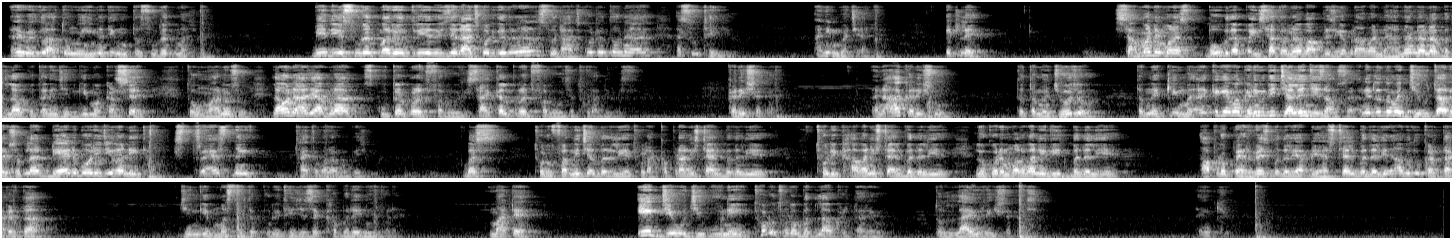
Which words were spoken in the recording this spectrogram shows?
અરે મેં કીધું, આ તો હું અહીં નથી, હું તો સુરતમાં છું. બે દિવસ સુરતમાં રહ્યો ત્રીજા દિવસે રાજકોટ ગયો શું, રાજકોટ હતો ને? આ શું થઈ ગયું? આની મજા છે એટલે સામાન્ય માણસ બહુ બધા પૈસા તો ન વાપરી શકે, પણ આવા નાના નાના બદલાવ પોતાની જિંદગીમાં કરશે તો હું માનું છું. લાવો ને, આજે હમણાં સ્કૂટર પર જ ફરવું છે, સાયકલ પર જ ફરવું છે થોડા દિવસ. કરી શકાય. અને આ કરીશું તો તમે જોજો તમને એટલી કારણ કે એમાં ઘણી બધી ચેલેન્જીસ આવશે. અને એટલે તમે જીવતા રહેશો. પેલા ડેડ બોડી જેવા નહીં થાવ. સ્ટ્રેસ નહીં થાય તમારા મગજમાં. બસ, થોડું ફર્નિચર બદલીએ, થોડા કપડાની સ્ટાઇલ બદલીએ, થોડી ખાવાની સ્ટાઇલ બદલીએ, લોકોને મળવાની રીત બદલીએ, આપણો પહેરવેશ બદલીએ, આપણી હેરસ્ટાઇલ બદલીએ, આ બધું કરતાં કરતાં જિંદગી મસ્ત રીતે પૂરી થઈ જશે, ખબર નહીં પડે. માટે એક જેવું જીવવું નહીં, થોડો થોડો બદલાવ કરતા રહેવું, તો લાઈવ રહી શકાશે થેન્ક યુ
